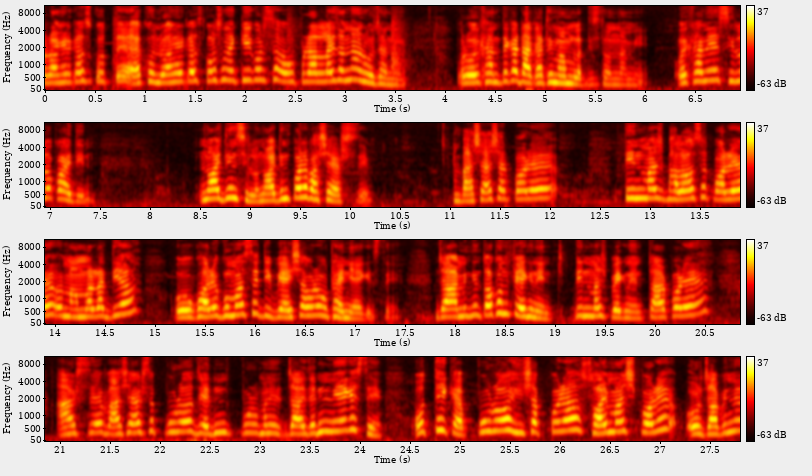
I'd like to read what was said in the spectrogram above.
রঙের কাজ করতে, এখন রঙের কাজ করছে না, কী করছে উপর আল্লাহ জানে আর ও জানে। পরে ওইখান থেকে ডাকাতি মামলা দিচ্ছে ওর নামে। ওইখানে ছিল কয়দিন? নয় দিন ছিল, নয় দিন পরে বাসায় আসছে। বাসায় আসার পরে তিন মাস ভালো আছে, পরে ওই মামলাটা দিয়া ও ঘরে ঘুমাচ্ছে, টিভি আইসা ওরা উঠাই নিয়ে গেছে। যা আমি কিন্তু তখন প্রেগনেন্ট তিন মাস প্রেগনেন্ট তারপরে আসছে, বাসায় আসছে পুরো যেদিন পুরো মানে যা যেদিন নিয়ে গেছে, ওর থেকে পুরো হিসাব করে ছয় মাস পরে ওর জামিনে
